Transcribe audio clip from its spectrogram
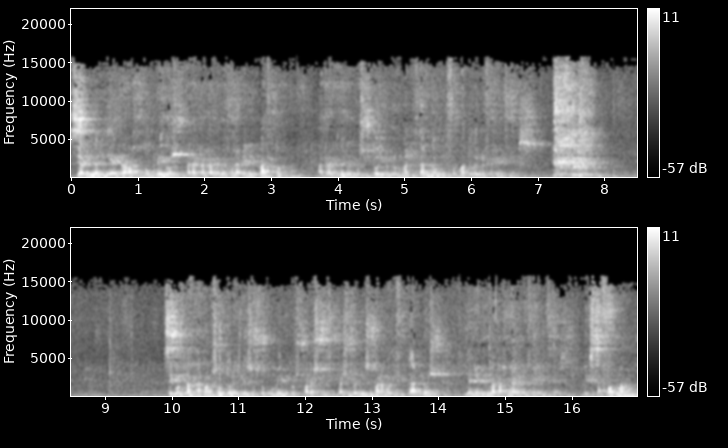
Se abre una línea de trabajo con Gredos para tratar de mejorar el impacto a través del repositorio, normalizando el formato de referencias. Se contacta con los autores de esos documentos para solicitar su permiso para modificarlos y añadir la página de referencias. De esta forma,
